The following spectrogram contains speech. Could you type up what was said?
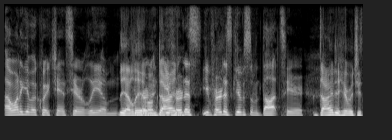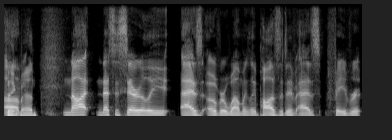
I want to give a quick chance here, Liam. Yeah, Liam, heard- I'm dying. You've heard us. You've heard us give some thoughts here. dying to hear what you think, um, man. Not necessarily as overwhelmingly positive as favorite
